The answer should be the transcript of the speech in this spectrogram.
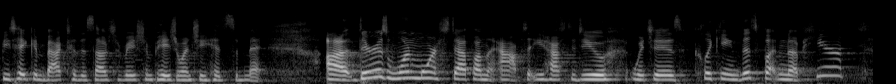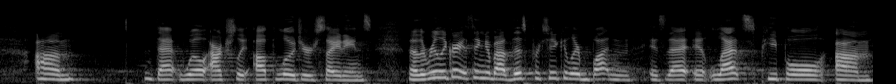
be taken back to this observation page once you hit submit. Uh, there is one more step on the app that you have to do, which is clicking this button up here. Um, that will actually upload your sightings. Now, the really great thing about this particular button is that it lets people um,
